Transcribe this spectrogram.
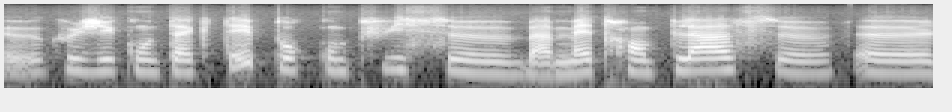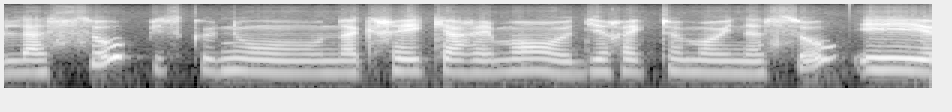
euh, que, j'ai contacté pour qu'on puisse euh, bah, mettre en place euh, l'assaut, puisque nous, on a créé carrément directement une assaut. Et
